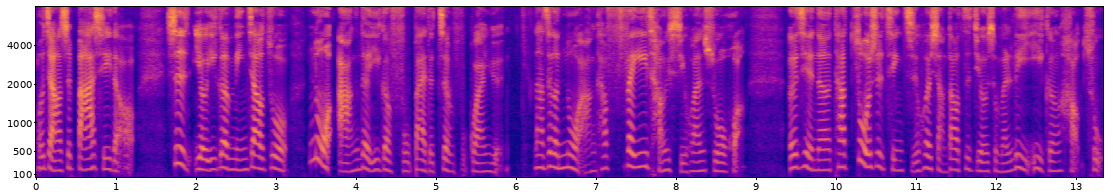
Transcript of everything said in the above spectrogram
我讲的是巴西的哦，是有一个名叫做诺昂的一个腐败的政府官员。那这个诺昂他非常喜欢说谎，而且呢，他做事情只会想到自己有什么利益跟好处。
